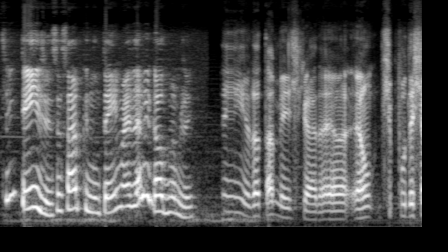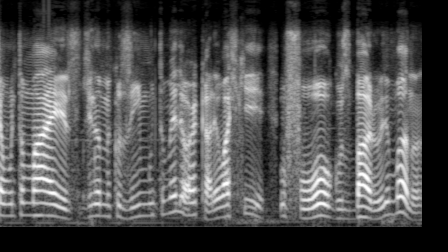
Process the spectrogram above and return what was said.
você entende, você sabe que não tem, mas é legal do mesmo jeito. Sim, exatamente, cara. É, é, um, tipo, deixa muito mais dinâmicozinho, muito melhor, cara. Eu acho que o fogo, os barulhos, mano,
